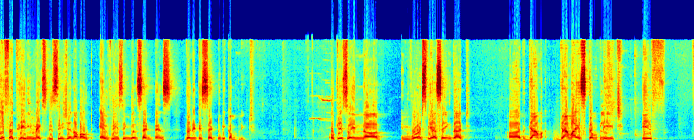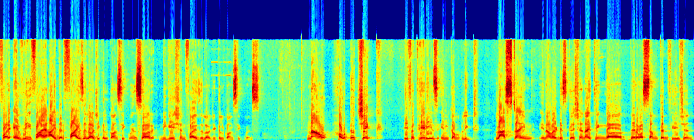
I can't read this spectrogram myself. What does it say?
if a theory makes decision about every single sentence, then it is said to be complete. Okay, so in, uh, in words we are saying that uh, the gamma, gamma is complete if for every phi either phi is a logical consequence or negation phi is a logical consequence. Now how to check if a theory is incomplete? Last time in our discussion I think uh, there was some confusion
